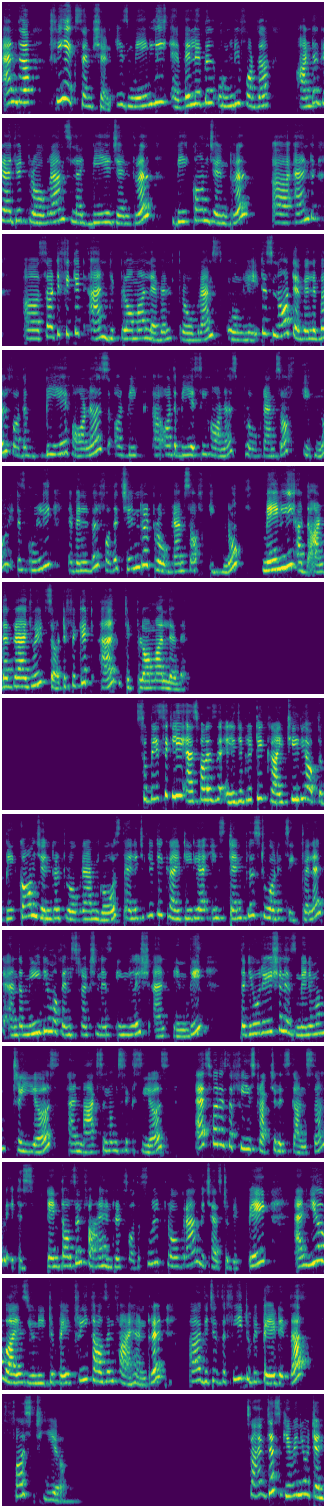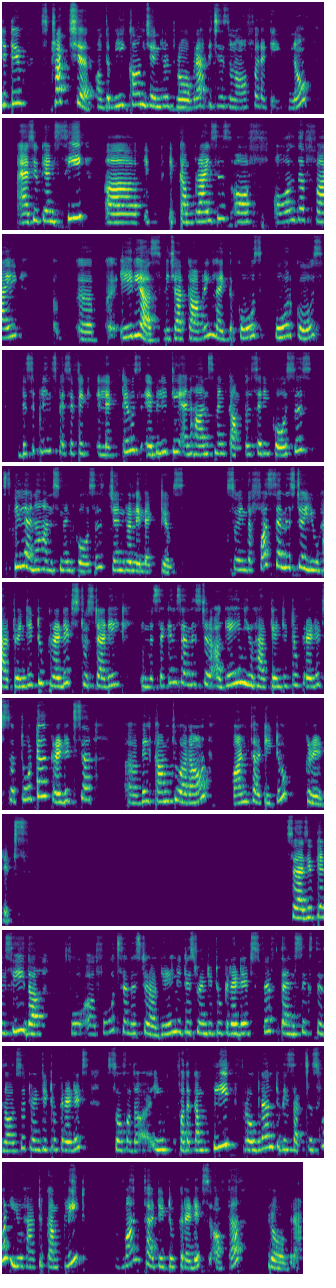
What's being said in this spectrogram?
and the fee exemption is mainly available only for the undergraduate programs like BA General, BCom General, uh, and uh, certificate and diploma level programs only. It is not available for the BA Honors or, B, uh, or the BSc Honors programs of IGNOU. It is only available for the general programs of IGNOU, mainly at the undergraduate, certificate and diploma level. So basically, as far as the eligibility criteria of the BCom general program goes, the eligibility criteria is 10 plus 2 or its equivalent and the medium of instruction is English and Hindi. The duration is minimum 3 years and maximum 6 years. As far as the fee structure is concerned, it is 10,500 for the full program which has to be paid and year-wise you need to pay 3,500 uh, which is the fee to be paid in the first year. So I've just given you a tentative structure of the BCom general program, which is an offer at IGNOU. As you can see, uh, it, it comprises of all the five uh, uh, areas which are covering like the course, core course, discipline specific electives, ability enhancement compulsory courses, skill enhancement courses, general electives. So in the first semester, you have 22 credits to study. In the second semester, again, you have 22 credits. So total credits uh, uh, will come to around 132 credits. So as you can see, the uh, fourth semester, again, it is 22 credits. Fifth and sixth is also 22 credits. So for the, in, for the complete program to be successful, you have to complete 132 credits of the program.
